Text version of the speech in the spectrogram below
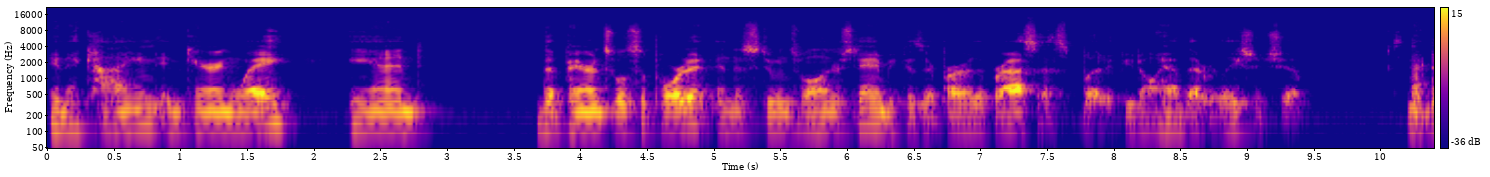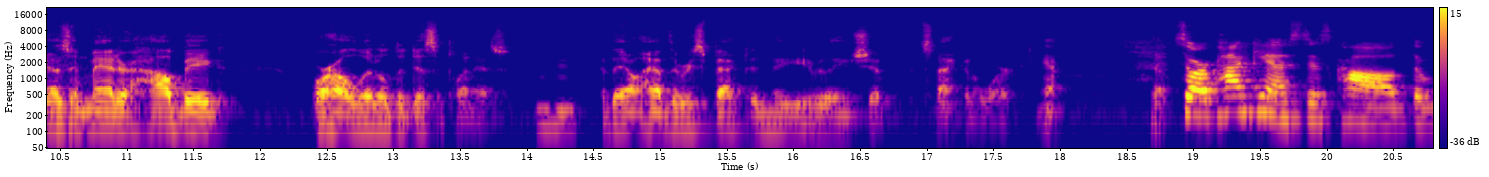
in a kind and caring way and the parents will support it and the students will understand because they're part of the process. But if you don't have that relationship, it doesn't matter how big or how little the discipline is. Mhm. If they don't have the respect in the relationship, it's not going to work. Yeah. So our podcast is called "The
